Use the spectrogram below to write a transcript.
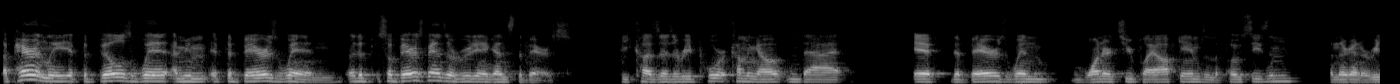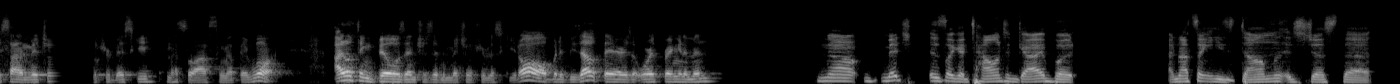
Apparently if the bills win i mean if the bears win or the so bears fans are rooting against the bears because there's a report coming out that if the bears win one or two playoff games in the postseason then they're going to re-sign mitchell trubisky and that's the last thing that they want i don't think bill is interested in mitchell trubisky at all but if he's out there is it worth bringing him in No, Mitch is like a talented guy, but I'm not saying he's dumb. It's just that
